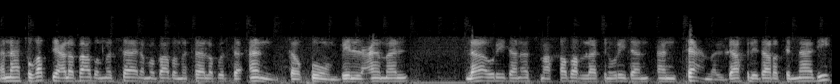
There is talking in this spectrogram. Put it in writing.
أنها تغطي على بعض المسائل أما بعض المسائل لابد أن تقوم بالعمل. لا أريد أن أسمع خبر لكن أريد ان أن تعمل داخل إدارة النادي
